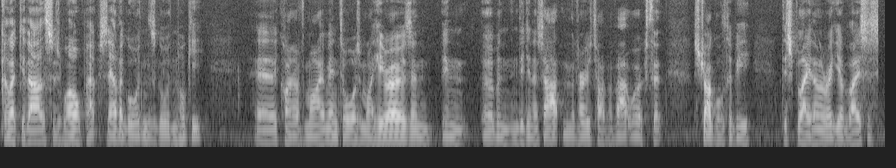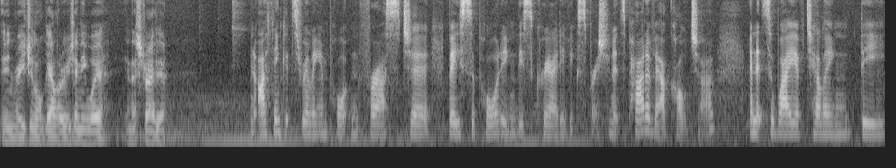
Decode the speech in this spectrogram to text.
collected artists as well, perhaps the other Gordons, Gordon Hookey, uh, kind of my mentors, my heroes and in urban indigenous art and the very type of artworks that struggle to be displayed on a regular basis in regional galleries anywhere in Australia. I think it's really important for us to be supporting this creative expression. It's part of our culture and it's a way of telling the,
